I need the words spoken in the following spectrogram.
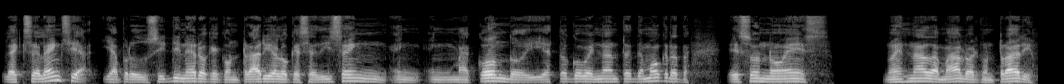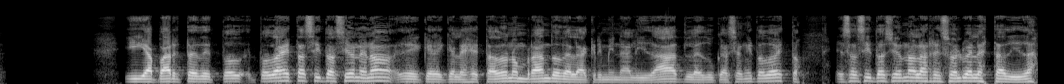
la, excelencia y a producir dinero que contrario a lo que se dice en, en, en Macondo y estos gobernantes demócratas, eso no es, no es nada malo, al contrario. Y aparte de to todas estas situaciones ¿no? Eh, que, que, les he estado nombrando de la criminalidad, la educación y todo esto, esa situación no la resuelve la estadidad.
